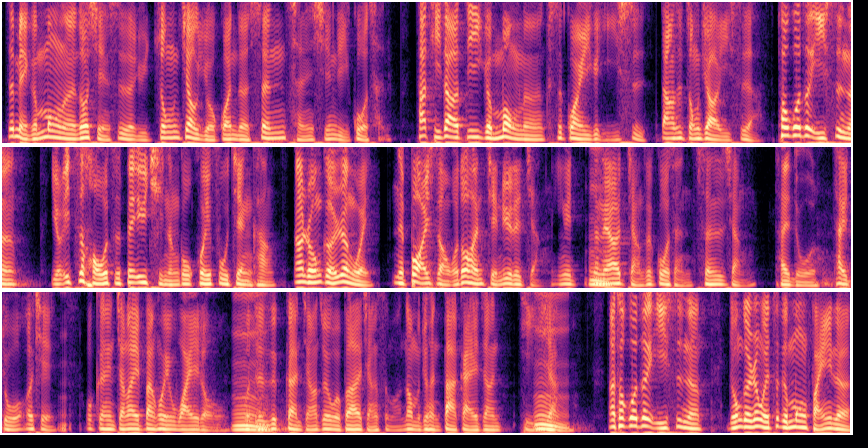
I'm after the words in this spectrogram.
这每个梦呢，都显示了与宗教有关的深层心理过程。他提到的第一个梦呢，是关于一个仪式，当然是宗教仪式啊。透过这个仪式呢，有一只猴子被预期能够恢复健康。那荣格认为，那不好意思啊，我都很简略的讲，因为真的要讲这个过程，甚至讲。太多了，太多，而且我可能讲到一半会歪楼，或者是干讲到最后我不知道在讲什么，那我们就很大概这样提一下。那透过这个仪式呢，荣格认为这个梦反映了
